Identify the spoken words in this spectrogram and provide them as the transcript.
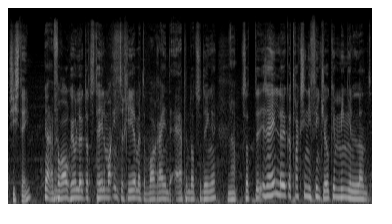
systeem. Ja, en vooral ook heel leuk dat ze het helemaal integreren met de wachtrij en de app en dat soort dingen. Ja. Dus dat is een hele leuke attractie en die vind je ook in Minionland.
